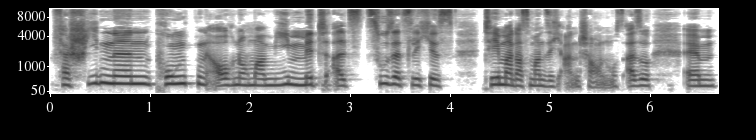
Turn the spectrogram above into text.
verschiedenen Punkten auch nochmal Meme mit als zusätzliches Thema, das man sich anschauen muss. Also ähm,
